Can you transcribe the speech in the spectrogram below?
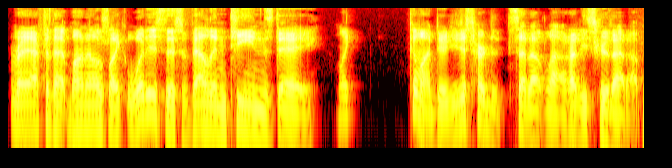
right after that, Mon-El's like, "What is this Valentine's Day?" I'm like, come on, dude, you just heard it said out loud. How do you screw that up?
